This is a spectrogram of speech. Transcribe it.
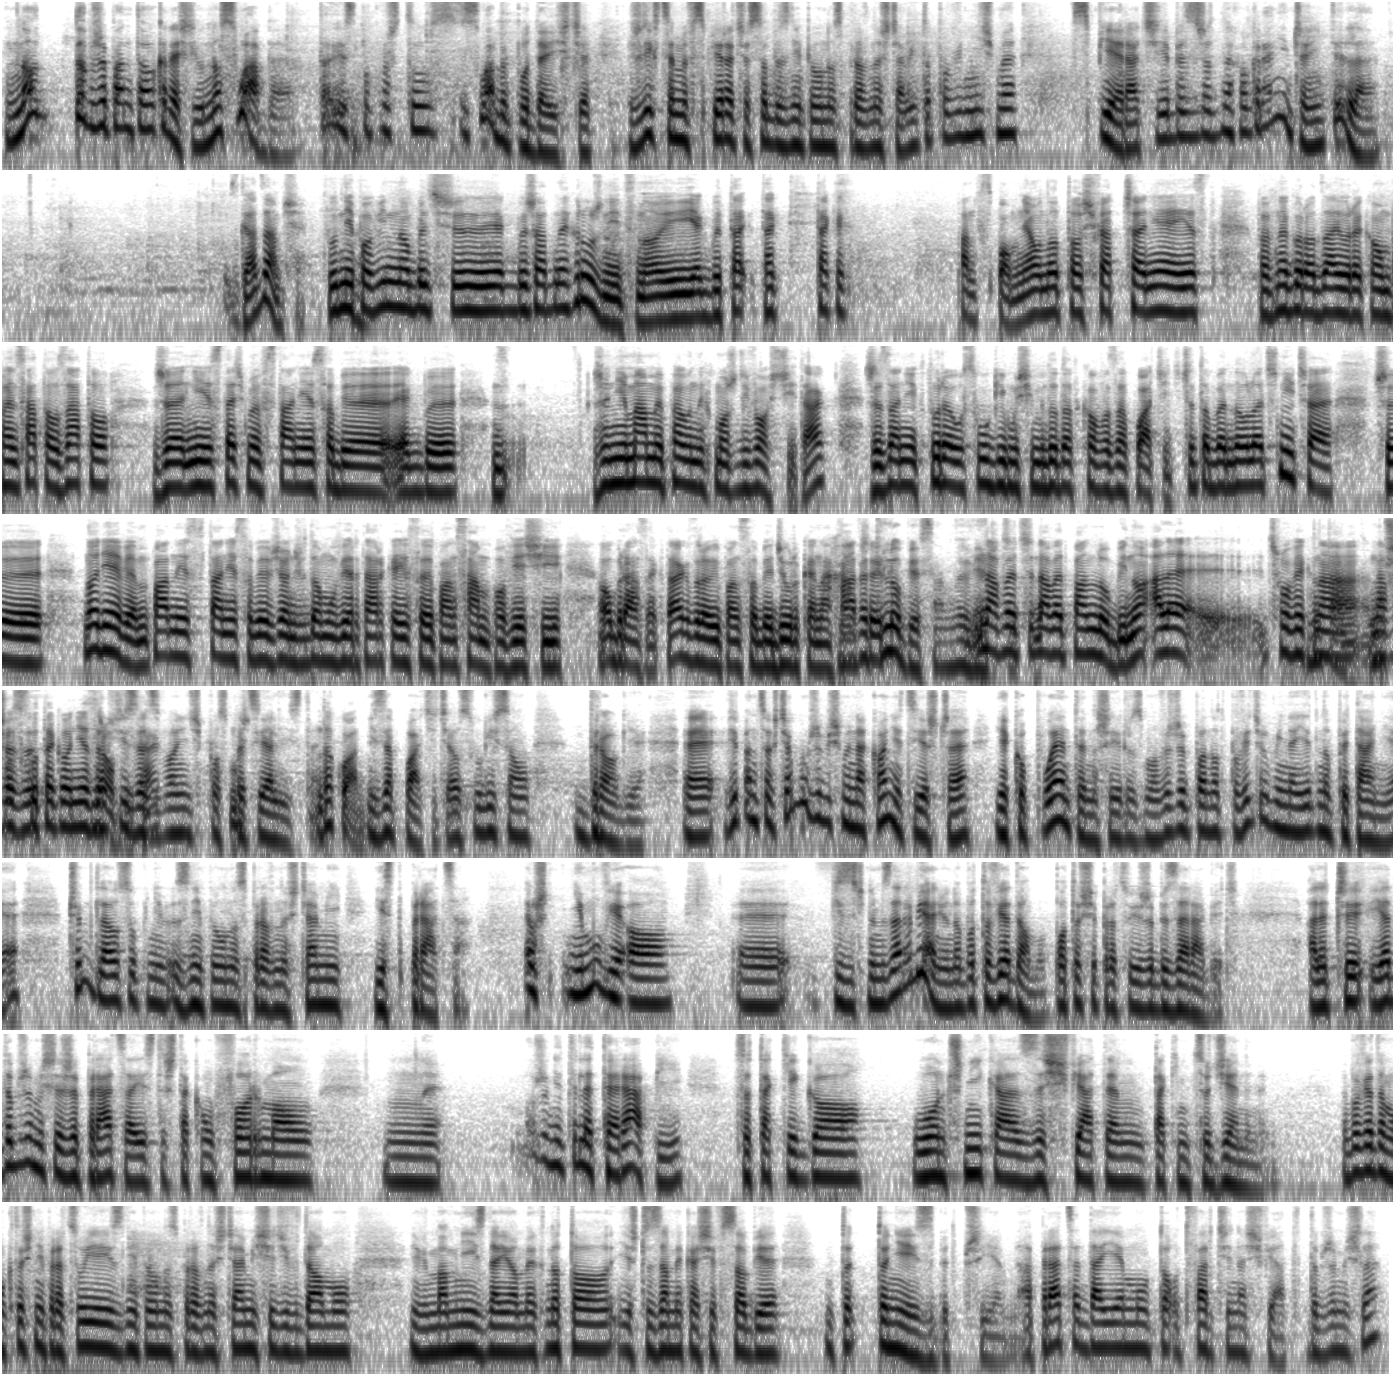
no dobrze pan to określił, no słabe. To jest po prostu słabe podejście. Jeżeli chcemy wspierać osoby z niepełnosprawnościami, to powinniśmy wspierać je bez żadnych ograniczeń i tyle. Zgadzam się. Tu nie powinno być e, jakby żadnych różnic. No i jakby tak, tak, tak jak Pan wspomniał, no to świadczenie jest pewnego rodzaju rekompensatą za to, że nie jesteśmy w stanie sobie jakby, że nie mamy pełnych możliwości, tak? Że za niektóre usługi musimy dodatkowo zapłacić. Czy to będą lecznicze, czy, no nie wiem, Pan jest w stanie sobie wziąć w domu wiertarkę i sobie Pan sam powiesi obrazek, tak? Zrobi Pan sobie dziurkę na haczyk. Nawet lubię sam wywiercić. Nawet, nawet Pan lubi, no ale e, człowiek No na, tak, na tego nie zrobi. Musi tak? zadzwonić po specjalistę. Dokładnie. I zapłacić, a usługi są drogie. E, wie pan co, chciałbym, żebyśmy na koniec jeszcze, jako puentę naszej rozmowy, żeby pan odpowiedział mi na jedno pytanie. Czym dla osób nie, z niepełnosprawnościami jest praca? Ja już nie mówię o e, fizycznym zarabianiu, no bo to wiadomo, po to się pracuje, żeby zarabiać. Ale czy ja dobrze myślę, że praca jest też taką formą, mm, może nie tyle terapii, co takiego łącznika ze światem takim codziennym? No bo wiadomo, ktoś nie pracuje, jest z niepełnosprawnościami, siedzi w domu, nie wiem, ma mniej znajomych, no to jeszcze zamyka się w sobie, to, to nie jest zbyt przyjemne. A praca daje mu to otwarcie na świat. Dobrze myślę?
